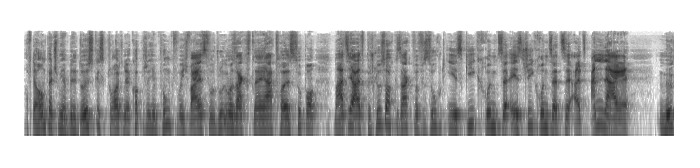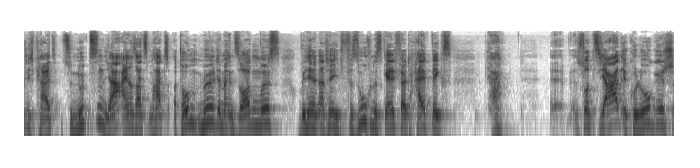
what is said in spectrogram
auf der Homepage mich ein bisschen durchgescrollt und da kommt natürlich ein Punkt, wo ich weiß, wo du immer sagst, naja, toll, super. Man hat ja als Beschluss auch gesagt, wir versucht ESG-Grundsätze als Anlagemöglichkeit zu nutzen. Ja, einerseits man hat Atommüll, den man entsorgen muss und will hier natürlich versuchen, das Geld vielleicht halbwegs, ja, äh, sozial, ökologisch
